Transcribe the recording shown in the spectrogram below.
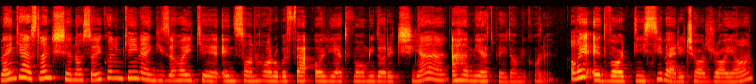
و اینکه اصلا شناسایی کنیم که این انگیزه هایی که انسان ها رو به فعالیت وامی داره چیان اهمیت پیدا می‌کنه. آقای ادوارد دیسی و ریچارد رایان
